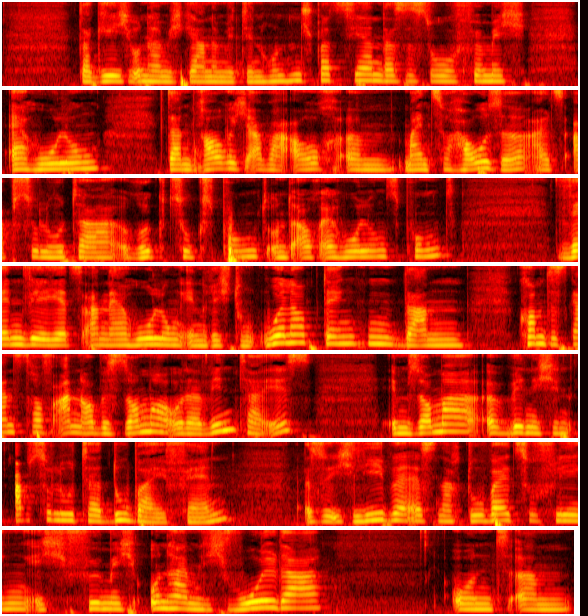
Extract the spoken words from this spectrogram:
Da gehe ich unheimlich gerne mit den Hunden spazieren. Das ist so für mich Erholung. Dann brauche ich aber auch ähm, mein Zuhause als absoluter Rückzugspunkt und auch Erholungspunkt. Wenn wir jetzt an Erholung in Richtung Urlaub denken, dann kommt es ganz drauf an, ob es Sommer oder Winter ist. Im Sommer äh, bin ich ein absoluter Dubai-Fan. Also ich liebe es, nach Dubai zu fliegen. Ich fühle mich unheimlich wohl da und ähm,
